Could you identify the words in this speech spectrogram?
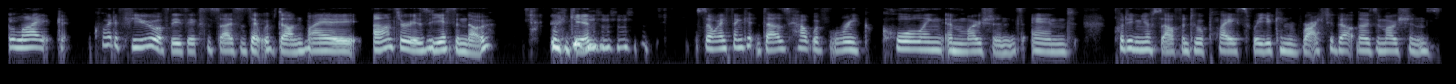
Like quite a few of these exercises that we've done, my answer is yes and no again. so I think it does help with recalling emotions and putting yourself into a place where you can write about those emotions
